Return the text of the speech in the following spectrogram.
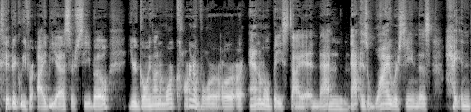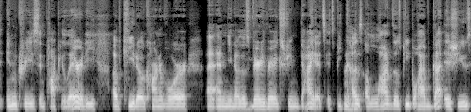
typically for IBS or SIBO, you're going on a more carnivore or, or animal based diet. And that, mm. that is why we're seeing this heightened increase in popularity of keto, carnivore, and you know those very very extreme diets it's because mm-hmm. a lot of those people have gut issues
